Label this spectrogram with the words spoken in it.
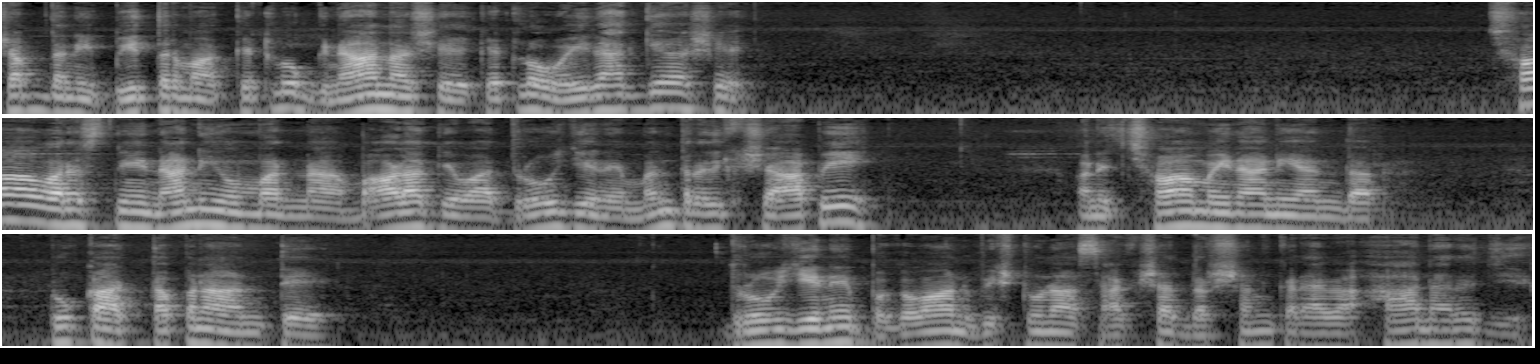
શબ્દની ભીતરમાં કેટલું જ્ઞાન હશે, કેટલો વૈરાગ્ય હશે? છ વર્ષની નાની ઉંમરના બાળક એવા ધ્રુવજીને મંત્ર દીક્ષા આપી અને છ મહિનાની અંદર ટૂંકા તપના અંતે ધ્રુવજીને ભગવાન વિષ્ણુના સાક્ષાત દર્શન કરાવ્યા. આ નારદજીએ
